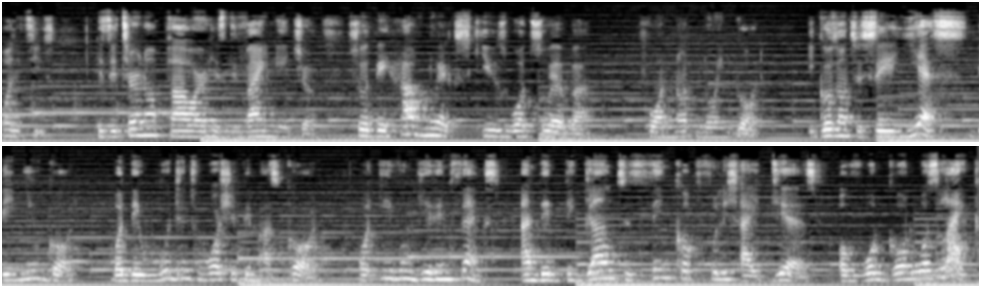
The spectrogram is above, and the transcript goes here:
qualities, His eternal power, His divine nature, so they have no excuse whatsoever for not knowing God. He goes on to say, yes, they knew God, but they wouldn't worship Him as God or even give Him thanks. And they began to think up foolish ideas of what God was like.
